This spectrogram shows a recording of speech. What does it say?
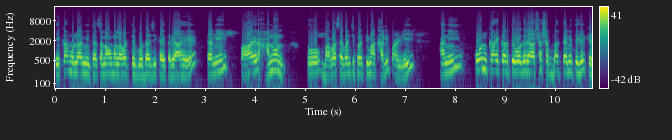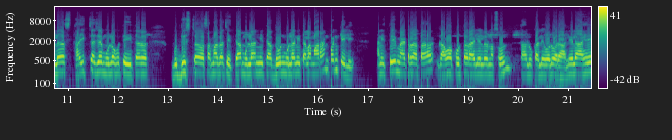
एका मुलांनी त्याचं नाव मला वाटते गोदाजी काहीतरी आहे त्यांनी पाय हाणून तो बाबासाहेबांची प्रतिमा खाली पाडली. आणि कोण काय करते वगैरे अशा शब्दात त्यांनी ते हे केलं. स्थायिकच्या जे मुलं होते इतर बुद्धिस्ट समाजाचे त्या मुलांनी त्या दोन मुलांनी त्याला मारहाण पण केली. आणि ते मॅटर आता गावापुरतं राहिलेलं नसून तालुका लेवलवर आलेलं आहे.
